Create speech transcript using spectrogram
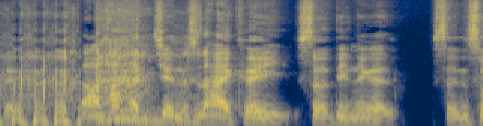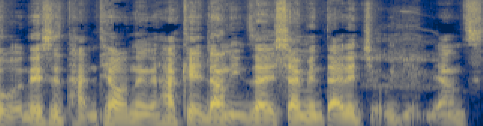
对，然后它很贱的是，它还可以设定那个。绳索的那是弹跳那个，它可以让你在下面待的久一点这样子。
